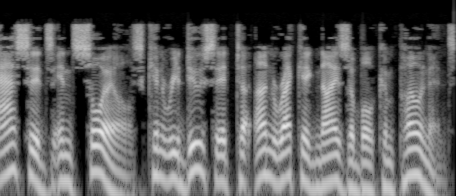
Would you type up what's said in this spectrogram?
acids in soils can reduce it to unrecognizable components.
